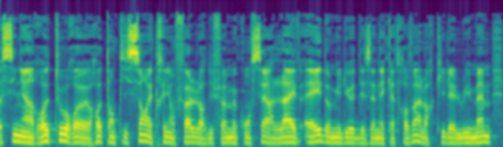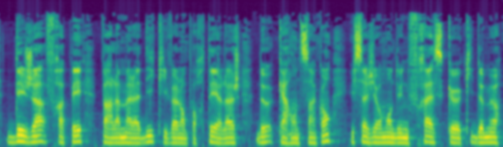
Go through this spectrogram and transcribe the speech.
signe un retour euh, retentissant et triomphal lors du fameux concert Live Aid au milieu des années 80, alors qu'il est lui-même déjà frappé par la maladie qui va l'emporter à l'âge de 45 ans. Il s'agit vraiment d'une fresque qui demeure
